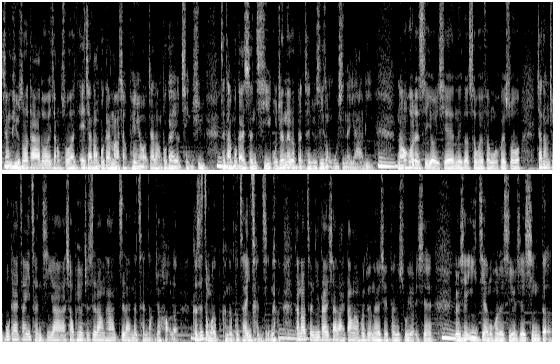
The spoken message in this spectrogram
像比如说大家都会讲说，哎、欸，家长不该骂小朋友，家长不该有情绪，家长不该生气。我觉得那个本身就是一种无形的压力。嗯，然后或者是有一些那个社会氛围会说，家长就不该在意成绩啊，小朋友就是让他自然的成。长就好了，可是怎么可能不在意成绩呢？嗯、看到成绩单下来，当然会对那些分数有一些、嗯、有一些意见，或者是有一些心得。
